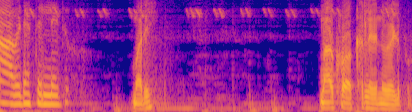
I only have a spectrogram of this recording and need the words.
ఆవిడ తినలేదు. మరి? నాకు అక్కర్లేదు వెళ్ళిపో.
